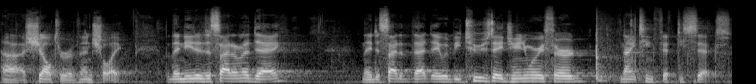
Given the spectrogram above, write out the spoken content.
uh, a shelter eventually. But they needed to decide on a day, and they decided that, that day would be Tuesday, January 3rd, 1956.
